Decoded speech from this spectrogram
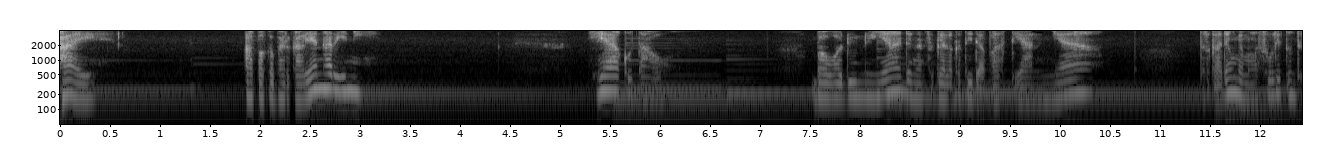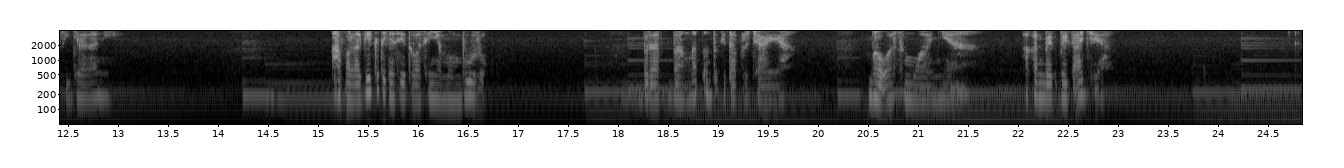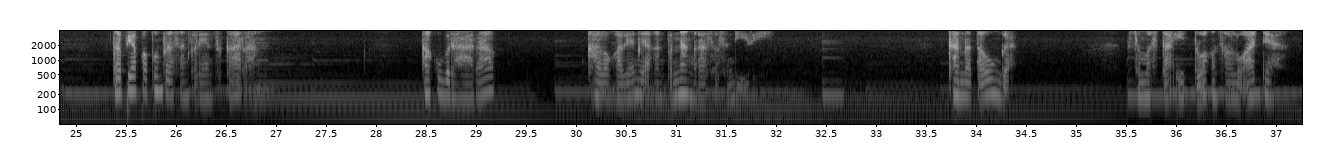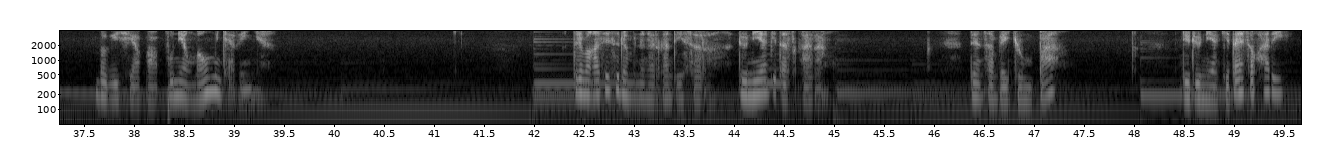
Hai, apa kabar kalian hari ini? Ya, aku tahu bahwa dunia dengan segala ketidakpastiannya terkadang memang sulit untuk dijalani. Apalagi ketika situasinya memburuk. Berat banget untuk kita percaya bahwa semuanya akan baik-baik aja. Tapi apa pun perasaan kalian sekarang, aku berharap kalau kalian gak akan pernah ngerasa sendiri. Karena tahu nggak, semesta itu akan selalu ada bagi siapa pun yang mau mencarinya. Terima kasih sudah mendengarkan teaser Dunia Kita Sekarang. Dan sampai jumpa di dunia kita esok hari.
